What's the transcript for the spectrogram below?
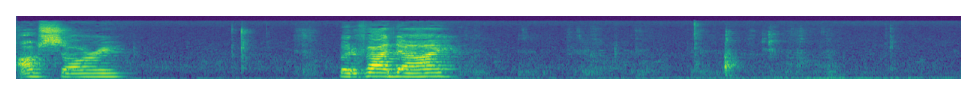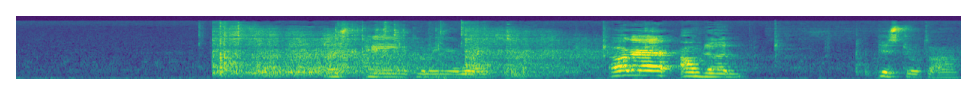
I'm sorry, but if I die, there's pain coming your way. Okay, I'm done. Pistol time.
